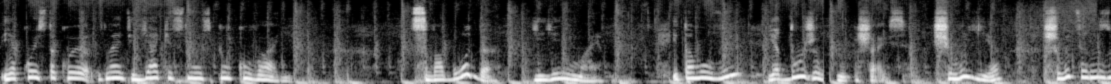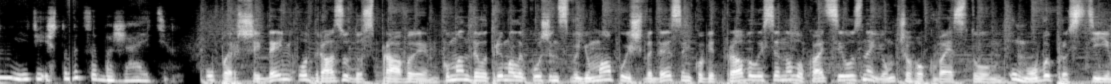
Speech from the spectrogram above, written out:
якоїсь такої, знаєте, якісне спілкування, свобода її немає. І тому ви, я дуже пишаюся, що ви є, що ви це розумієте і що ви це бажаєте. У перший день одразу до справи. Команди отримали кожен свою мапу і швидесенько відправилися на локацію ознайомчого квесту. Умови прості:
